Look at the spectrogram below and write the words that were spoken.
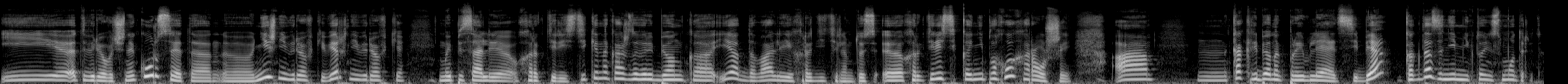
И это веревочные курсы, это э, нижние веревки, верхние веревки. Мы писали характеристики на каждого ребенка и отдавали их родителям. То есть э, характеристика не плохой, хороший, а как ребенок проявляет себя, когда за ним никто не смотрит.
